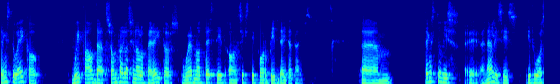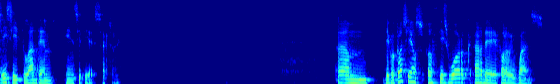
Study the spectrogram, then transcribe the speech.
Thanks to ECHO, we found that some relational operators were not tested on 64-bit data types. Um, thanks to this uh, analysis, it was easy to add them in CTS, actually. Um, the conclusions of this work are the following ones.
